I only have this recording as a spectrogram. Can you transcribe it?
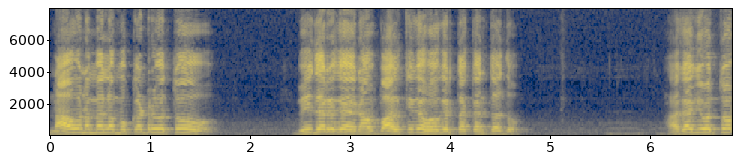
ನಾವು ನಮ್ಮೆಲ್ಲ ಮುಖಂಡರು ಇವತ್ತು ಬೀದರ್ಗೆ ನಾವು ಬಾಲ್ಕಿಗೆ ಹೋಗಿರ್ತಕ್ಕಂಥದ್ದು. ಹಾಗಾಗಿ ಇವತ್ತು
